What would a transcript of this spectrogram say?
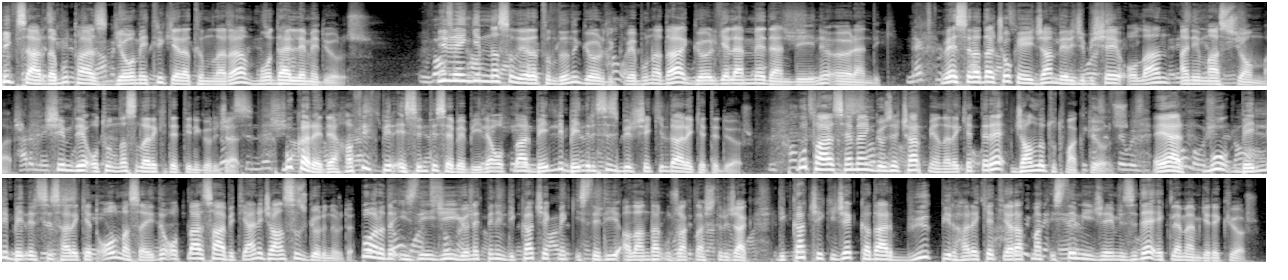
Pixar'da bu tarz geometrik yaratımlara modelleme diyoruz. Bir rengin nasıl yaratıldığını gördük ve buna da gölgelenme dendiğini öğrendik. Ve sırada çok heyecan verici bir şey olan animasyon var. Şimdi otun nasıl hareket ettiğini göreceğiz. Bu karede hafif bir esinti sebebiyle otlar belli belirsiz bir şekilde hareket ediyor. Bu tarz hemen göze çarpmayan hareketlere canlı tutmak diyoruz. Eğer bu belli belirsiz hareket olmasaydı otlar sabit yani cansız görünürdü. Bu arada izleyiciyi yönetmenin dikkat çekmek istediği alandan uzaklaştıracak, dikkat çekecek kadar büyük bir hareket yaratmak istemeyeceğimizi de eklemem gerekiyor.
